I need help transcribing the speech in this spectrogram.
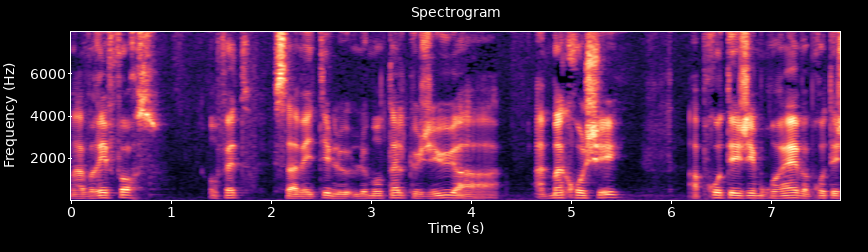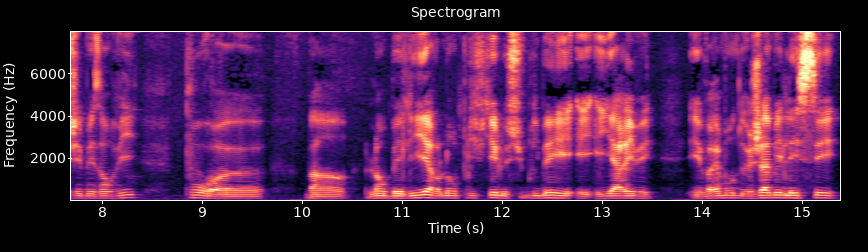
Ma vraie force, en fait, ça avait été le, mental que j'ai eu à m'accrocher, à protéger mon rêve, à protéger mes envies pour euh, ben, l'embellir, l'amplifier, le sublimer et, y arriver. Et vraiment ne jamais laisser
